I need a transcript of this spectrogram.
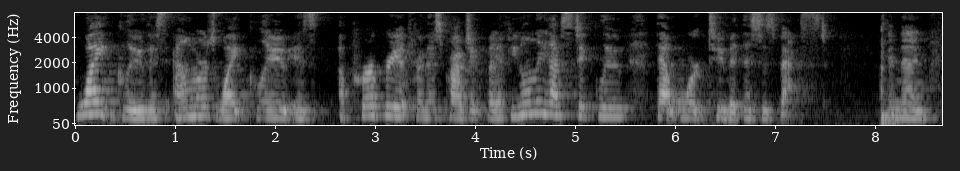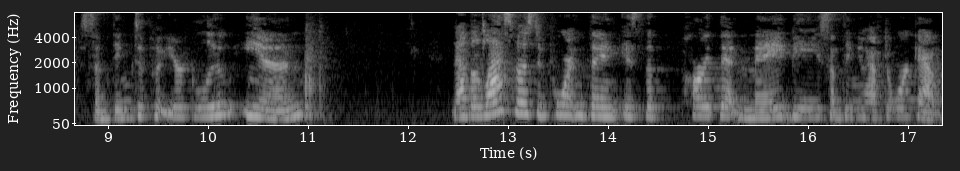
white glue, this Elmer's white glue is appropriate for this project, but if you only have stick glue, that will work too, but this is best and then something to put your glue in. Now the last most important thing is the part that may be something you have to work out.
